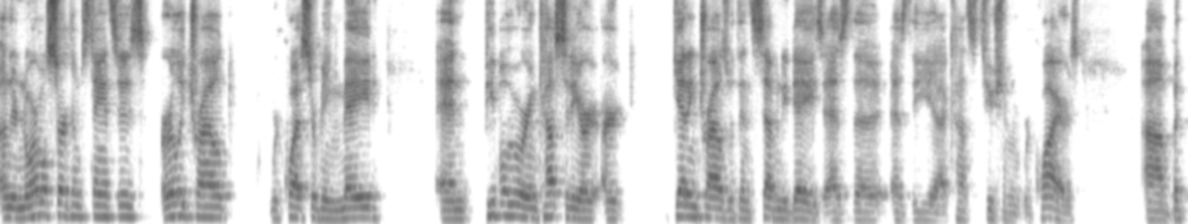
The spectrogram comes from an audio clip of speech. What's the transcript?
under normal circumstances, early trial requests are being made, and people who are in custody are, are getting trials within 70 days, as the as the uh, Constitution requires. Uh, but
